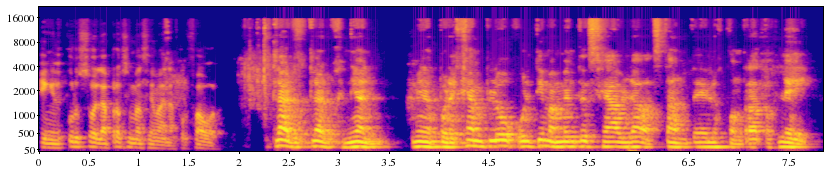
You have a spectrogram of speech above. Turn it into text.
en el curso de la próxima semana, por favor. Claro, claro, genial. Mira, por ejemplo, últimamente se habla bastante de los contratos ley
